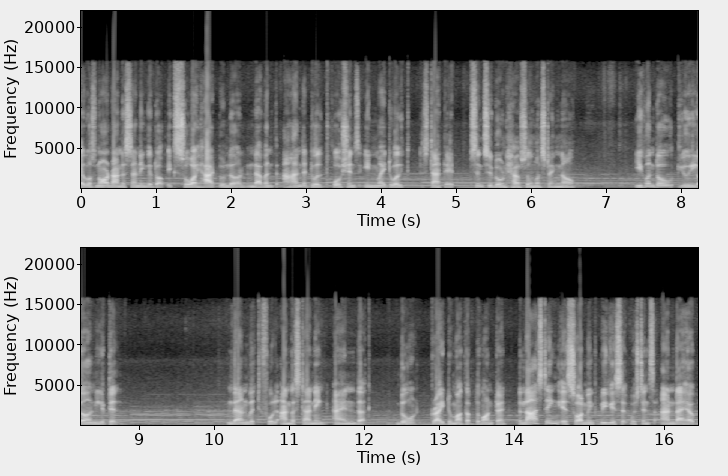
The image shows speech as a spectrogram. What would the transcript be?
I was not understanding the topics. So I had to learn 11th and the 12th portions in my 12th standard. Since you don't have so much time now, even though you learn little, learn with full understanding and uh, don't try to mark up the content. The last thing is solving previous questions and I have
